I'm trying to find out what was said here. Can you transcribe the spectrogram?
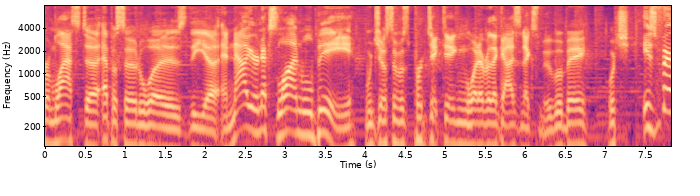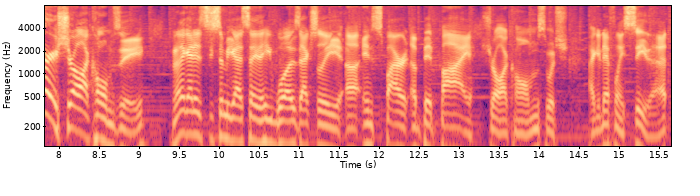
from last uh, episode was the uh, and now your next line will be when Joseph was predicting whatever the guy's next move would be, which is very Sherlock Holmesy. And I think I did see some of you guys say that he was actually uh, inspired a bit by Sherlock Holmes, which I can definitely see that.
